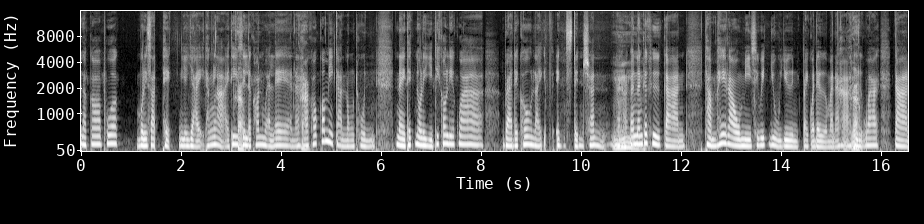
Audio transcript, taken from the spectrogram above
แล้วก็พวก บริษัทเทคใหญ่ ๆ ทั้งหลายที่ครับซิลิคอนแวลลย์นะครัคะบเขาก็มีการลงทุนในเทคโนโลยีที่เขาเรียกว่า radical life extension นะคะอืมก็นั่นก็คือการทำให้เรามีชีวิตอยู่ยืนไปกว่าเดิมอะนะคะครับหรือว่าการ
